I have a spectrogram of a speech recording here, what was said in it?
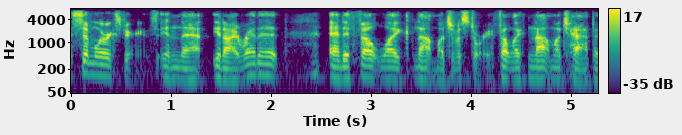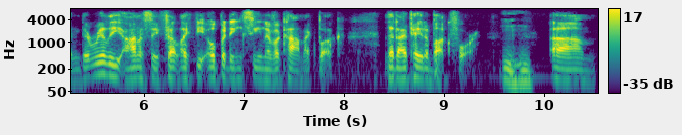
similar experience in that, you know, I read it and it felt like not much of a story. It felt like not much happened. It really, honestly, felt like the opening scene of a comic book that I paid a buck for. Mhm. Um,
